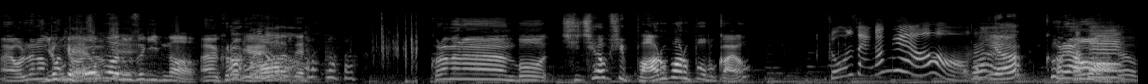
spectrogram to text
아, 얼른 한판 이렇게 더 해요. 허무한 우승이 있나? 아 그러게. 아 네. 그러면은 뭐 지체 없이 바로바로 뽑을까요? 좋은 생각이에요. 야? 그래요.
